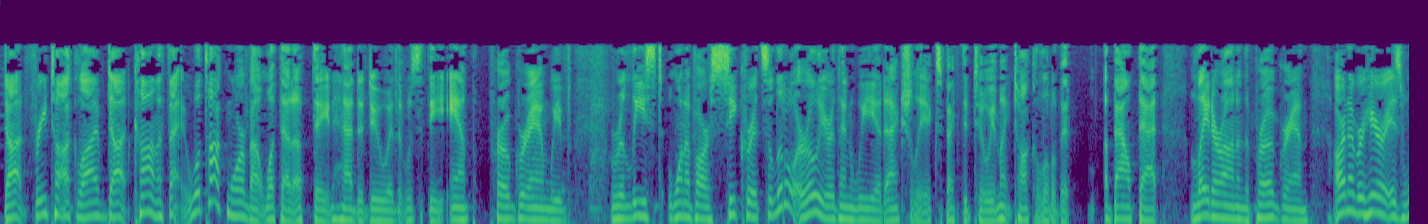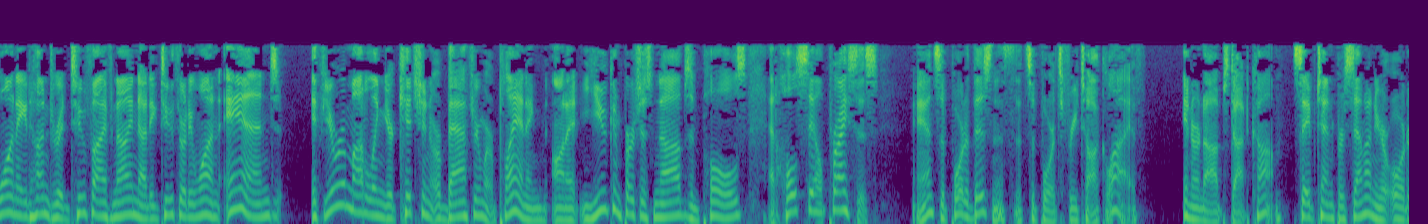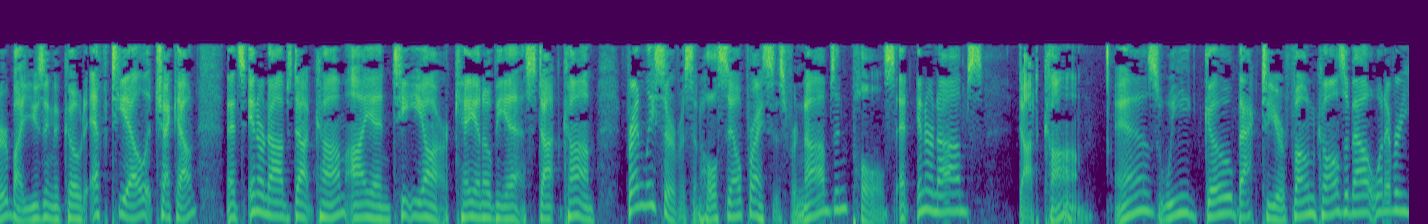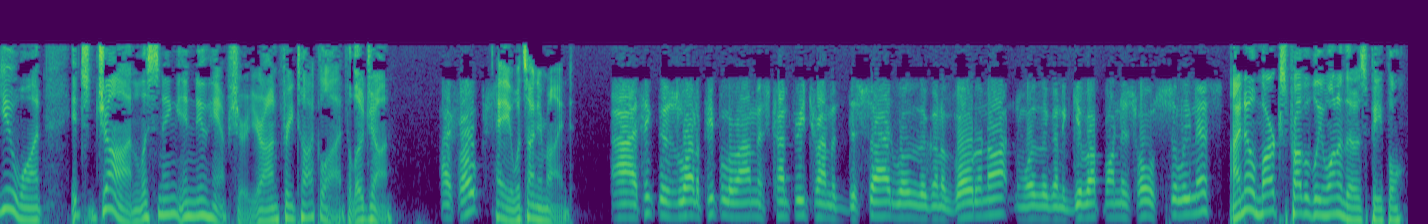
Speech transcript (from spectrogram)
updates.freetalklive.com. In fact, we'll talk more about what that update had to do with. It was the AMP program. We've released one of our secrets a little earlier than we had actually expected to. We might talk a little bit about that later on in the program. Our number here is 1 800 259 9231. And if you're remodeling your kitchen or bathroom or planning on it, you can purchase knobs and pulls at wholesale prices and support a business that supports Free Talk Live interknobs.com. Save 10% on your order by using the code FTL at checkout. That's interknobs.com, I N T E R K N O B S.com. Friendly service and wholesale prices for knobs and pulls at interknobs.com. As we go back to your phone calls about whatever you want, it's John listening in New Hampshire. You're on Free Talk Live. Hello, John. Hi, folks. Hey, what's on your mind? I think there's a lot of people around this country trying to decide whether they're going to vote or not and whether they're going to give up on this whole silliness. I know Mark's probably one of those people.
